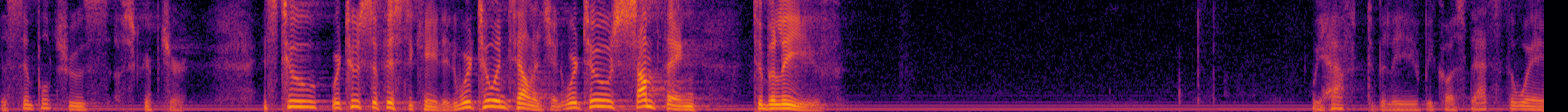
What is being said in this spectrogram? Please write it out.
the simple truths of Scripture. It's too, we're too sophisticated, we're too intelligent, we're too something to believe. We have to believe because that's the way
